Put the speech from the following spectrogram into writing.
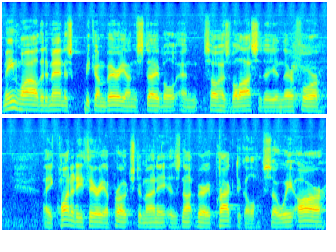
Meanwhile, the demand has become very unstable, and so has velocity, and therefore, a quantity theory approach to money is not very practical. So, we are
